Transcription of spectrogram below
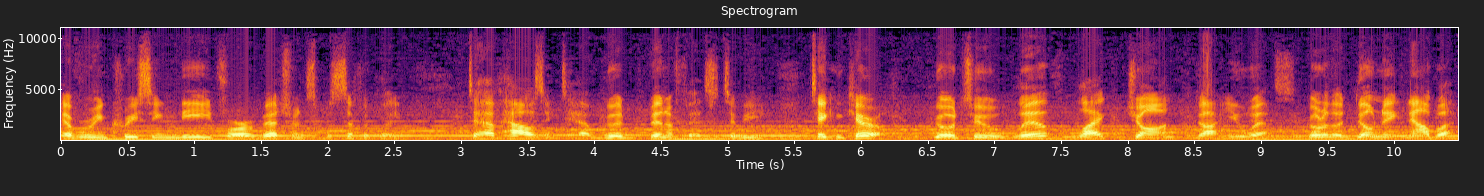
ever increasing need for our veterans specifically to have housing, to have good benefits, to be taken care of. Go to livelikejohn.us. Go to the donate now button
